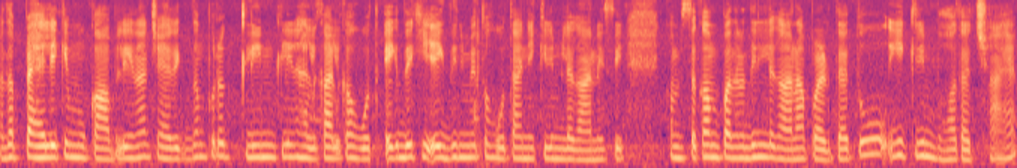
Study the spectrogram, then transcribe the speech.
मतलब पहले के मुकाबले ना चेहरे एकदम पूरा क्लीन क्लीन हल्का हल्का होता, एक देखिए, एक दिन में तो होता नहीं क्रीम लगाने से। कम से कम पंद्रह दिन लगाना पड़ता है तो ये क्रीम बहुत अच्छा है।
